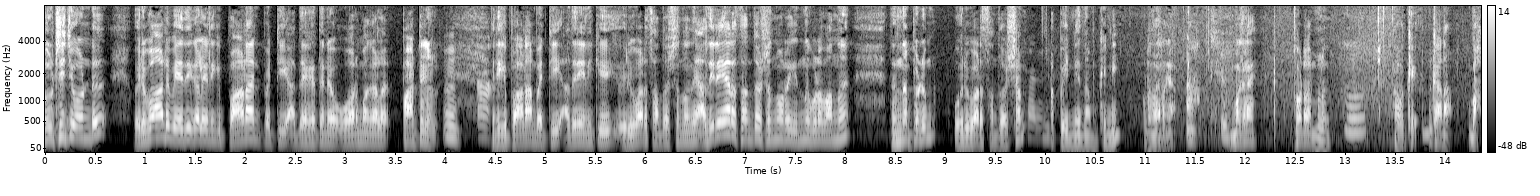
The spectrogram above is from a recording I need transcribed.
സൂക്ഷിച്ചുകൊണ്ട്. ഒരുപാട് വേദികൾ എനിക്ക് പാടാൻ പറ്റി അദ്ദേഹത്തിന്റെ ഓർമ്മകൾ പാട്ടുകൾ എനിക്ക് പാടാൻ പറ്റി. അതിലെനിക്ക് ഒരുപാട് സന്തോഷം തോന്നി. അതിലേറെ സന്തോഷം എന്ന് പറയുന്നത് ഇന്ന് ഇവിടെ വന്ന് നിന്നപ്പോഴും ഒരുപാട് സന്തോഷം. അപ്പോൾ ഇനി നമുക്കിനി ഇവിടെ നിറങ്ങാം മക്കളെ പോട്ടെ നമ്മൾ ഓക്കെ കാണാം. വാ.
